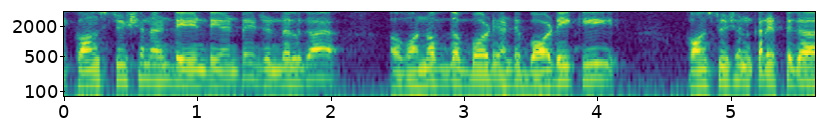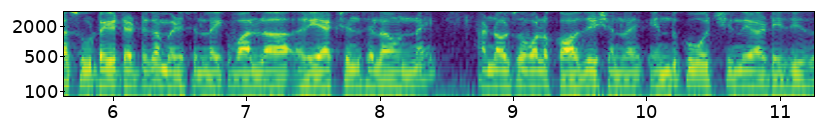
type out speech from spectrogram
ఈ కాన్స్టిట్యూషన్ అంటే ఏంటి అంటే జనరల్గా వన్ ఆఫ్ ద బాడీ అంటే బాడీకి కాన్స్టిట్యూషన్ కరెక్ట్గా సూట్ అయ్యేటట్టుగా మెడిసిన్ లైక్ వాళ్ళ రియాక్షన్స్ ఎలా ఉన్నాయి అండ్ ఆల్సో వాళ్ళ కాజేషన్ లైక్ ఎందుకు వచ్చింది ఆ డిజీజ్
